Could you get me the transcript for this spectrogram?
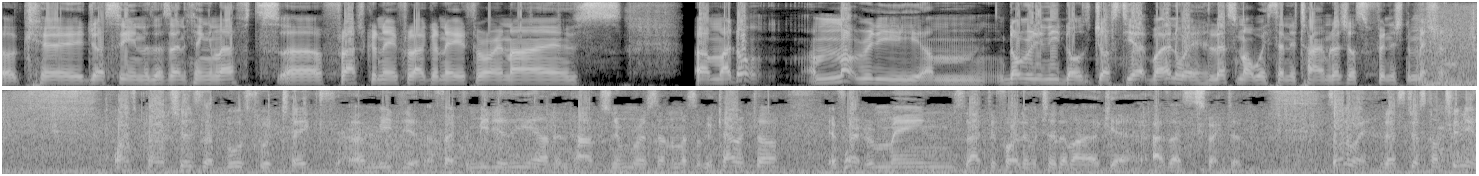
Okay, just seeing if there's anything left. Uh, flash grenade, frag grenade, throwing knives. Um, I don't, I'm not really, um, don't really need those just yet. But anyway, let's not waste any time. Let's just finish the mission. Once purchased, the boost would take immediate effect immediately and enhance numerous elements of your character. Effect remains active for a limited amount care, as I suspected. So anyway, let's just continue.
